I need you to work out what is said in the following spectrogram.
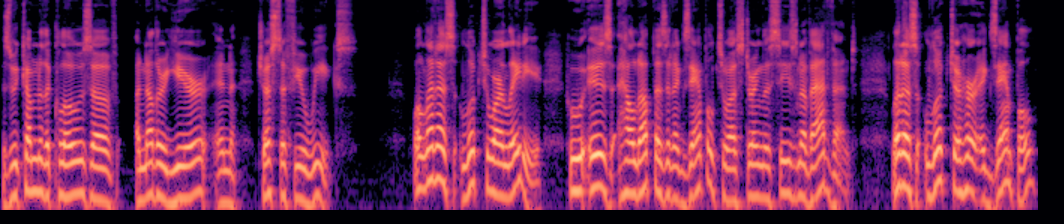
as we come to the close of another year in just a few weeks. Well, let us look to Our Lady, who is held up as an example to us during the season of Advent. Let us look to her example.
